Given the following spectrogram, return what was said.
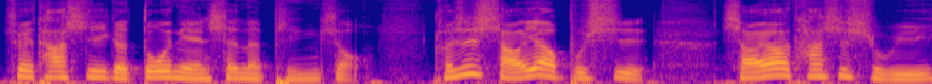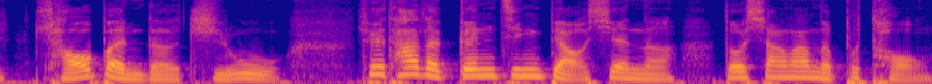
所以它是一个多年生的品种。可是芍药不是，芍药它是属于草本的植物，所以它的根茎表现呢都相当的不同。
